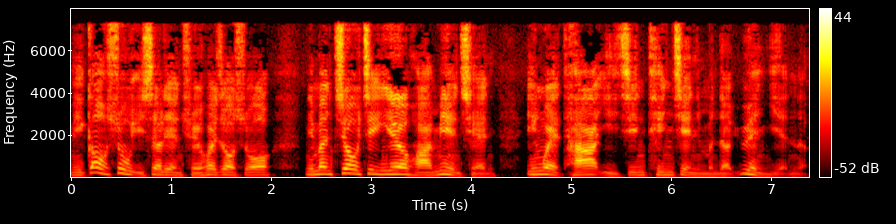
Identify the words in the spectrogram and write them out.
你告诉以色列全会众说，你们就近耶和华面前，因为他已经听见你们的怨言了。”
